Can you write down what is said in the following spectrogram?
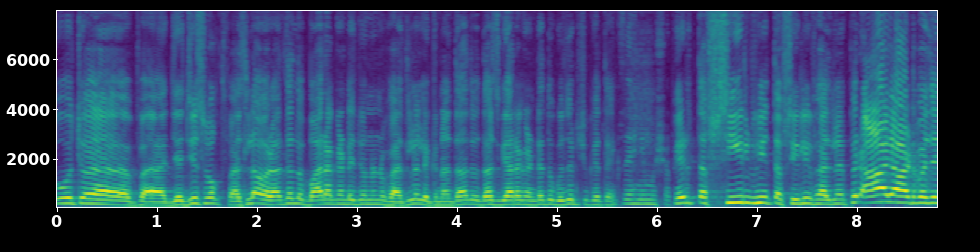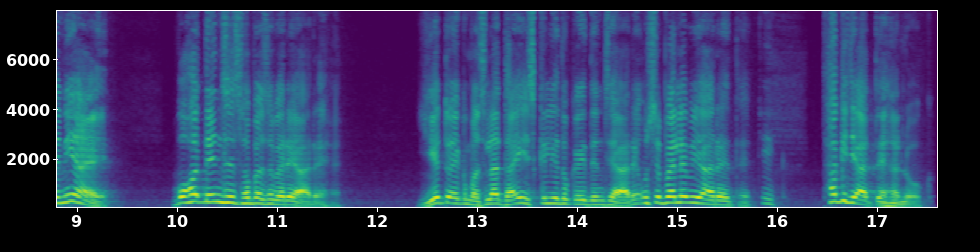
तो जो जिस वक्त फैसला हो रहा था तो बारह घंटे जो उन्होंने फैसला लिखना था तो दस ग्यारह घंटे तो गुजर चुके थे। फिर तफसील भी तफसीली फैसले। फिर आज आठ बजे नहीं आए। बहुत दिन से सुबह सवेरे आ रहे हैं। ये तो एक मसला था इसके लिए तो कई दिन से आ रहे हैं। उससे पहले भी आ रहे थे। ठीक। थक जाते हैं लोग।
